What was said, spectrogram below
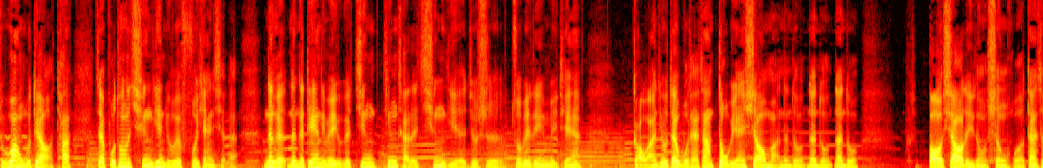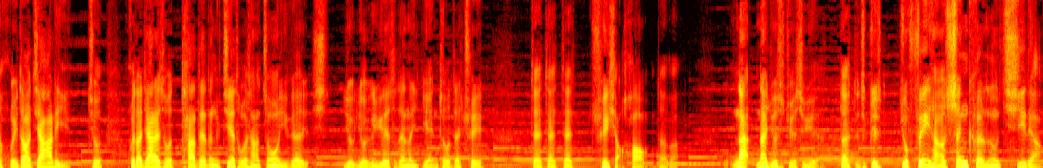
就忘不掉。它在不同的情境就会浮现起来。那个那个电影里面有个精精彩的情节，就是卓别林每天搞完就在舞台上逗别人笑嘛，那种那种那种爆笑的一种生活。但是回到家里，就回到家的时候，他在那个街头上总有一个有有一个乐手在那演奏，在吹。在在在吹小号，知道吧？那那就是爵士乐，的这个就非常深刻的那种凄凉，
